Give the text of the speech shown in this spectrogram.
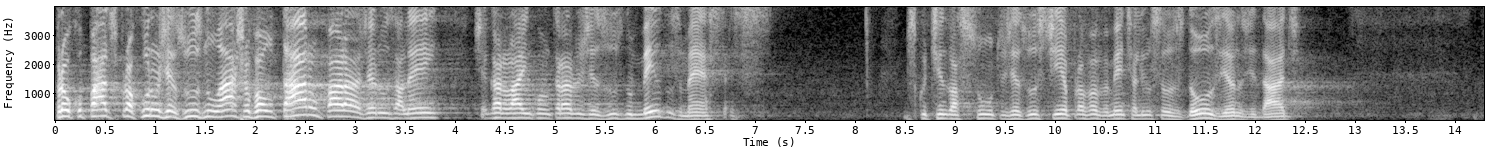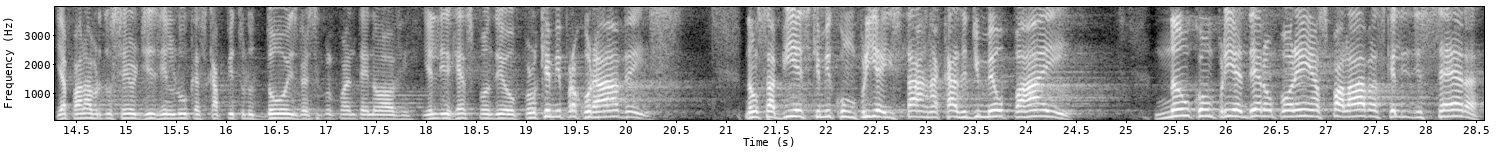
Preocupados, procuram Jesus, não acham, voltaram para Jerusalém. Chegaram lá e encontraram Jesus no meio dos mestres, discutindo o assunto. Jesus tinha provavelmente ali os seus 12 anos de idade. E a palavra do Senhor diz em Lucas capítulo 2, versículo 49, e ele respondeu: Por que me procuráveis? Não sabias que me cumpria estar na casa de meu pai? Não compreenderam, porém, as palavras que ele dissera,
